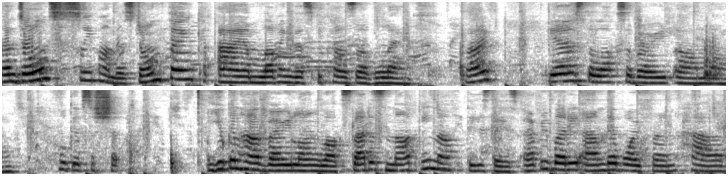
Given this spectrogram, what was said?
And don't sleep on this. Don't think I am loving this because of length, right? Yes, the locs are very um, long. Who gives a shit? You can have very long locs. That is not enough these days. Everybody and their boyfriend have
